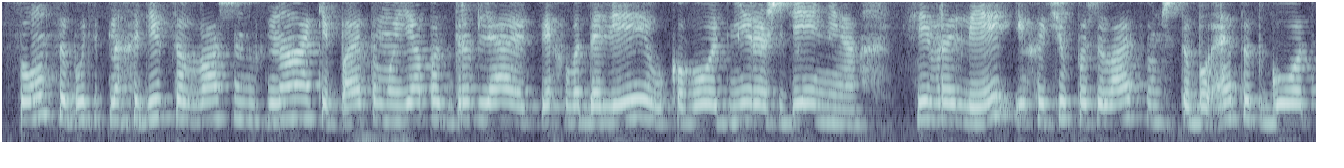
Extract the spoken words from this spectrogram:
Солнце будет находиться в вашем знаке, поэтому я поздравляю тех водолеев, у кого дни рождения в феврале, и хочу пожелать вам, чтобы этот год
